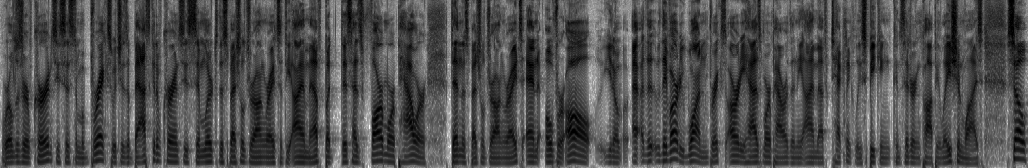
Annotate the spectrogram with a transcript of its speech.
world reserve currency system of BRICS, which is a basket of currencies similar to the special drawing rights at the IMF, but this has far more power than the special drawing rights. And overall, you know, uh, they've already won. BRICS already has more power than the IMF, technically speaking, considering population wise. So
